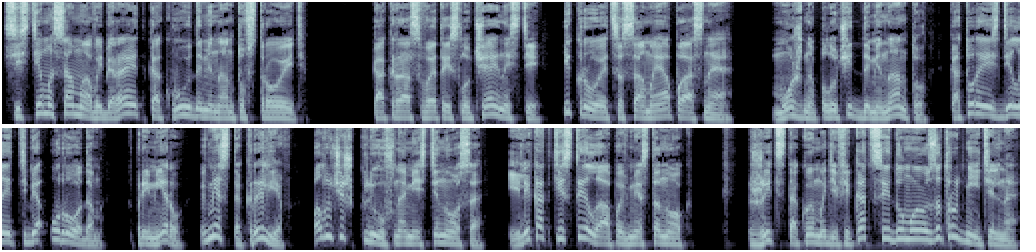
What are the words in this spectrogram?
система сама выбирает, какую доминанту встроить. Как раз в этой случайности и кроется самое опасное. Можно получить доминанту, которая сделает тебя уродом. К примеру, вместо крыльев получишь клюв на месте носа или когтистые лапы вместо ног. Жить с такой модификацией, думаю, затруднительно.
